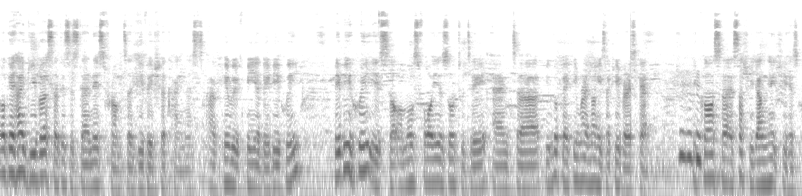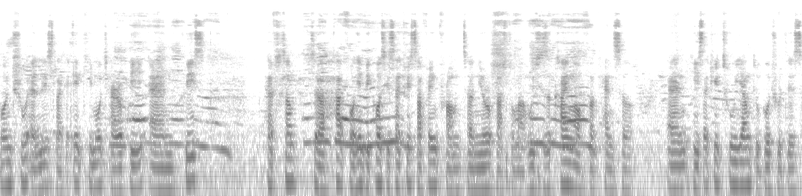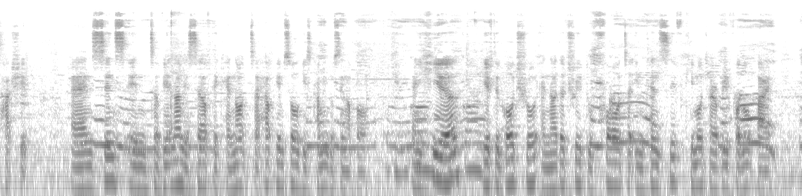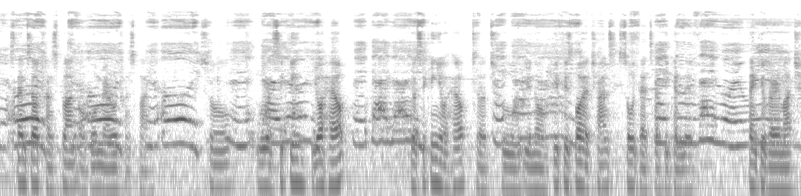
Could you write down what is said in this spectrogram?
Okay, hi givers. Uh, this is Dennis from the Give Asia Kindness. I'm here with me a baby Huy. Baby Huy is uh, almost four years old today, and uh, you look at him right now, he's actually very scared because uh, at such a young age, he has gone through at least like eight chemotherapy. And please have some uh, heart for him because he's actually suffering from the neuroblastoma, which is a kind of uh, cancer, and he's actually too young to go through this hardship. And since in Vietnam itself, they cannot uh, help him, so he's coming to Singapore. And here, you have to go through another three to four intensive chemotherapy followed by stem cell transplant or bone marrow transplant. So we are seeking your help. We are seeking your help to, to you know give this boy a chance so that uh, he can live. Thank you very much.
